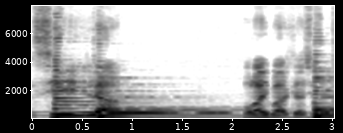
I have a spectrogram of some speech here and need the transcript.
si, la. Olay bu arkadaşlar.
